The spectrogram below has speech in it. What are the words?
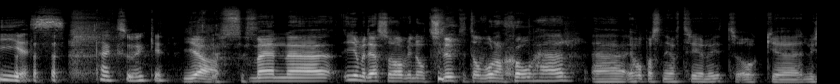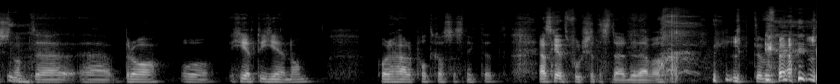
Yes, tack så mycket. Ja, men uh, i och med det så har vi nått slutet av våran show här. Eh, jag hoppas ni har haft trevligt och eh, lyssnat eh, bra och helt igenom på det här podcastavsnittet. Jag ska inte fortsätta sådär, det där var lite väl.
